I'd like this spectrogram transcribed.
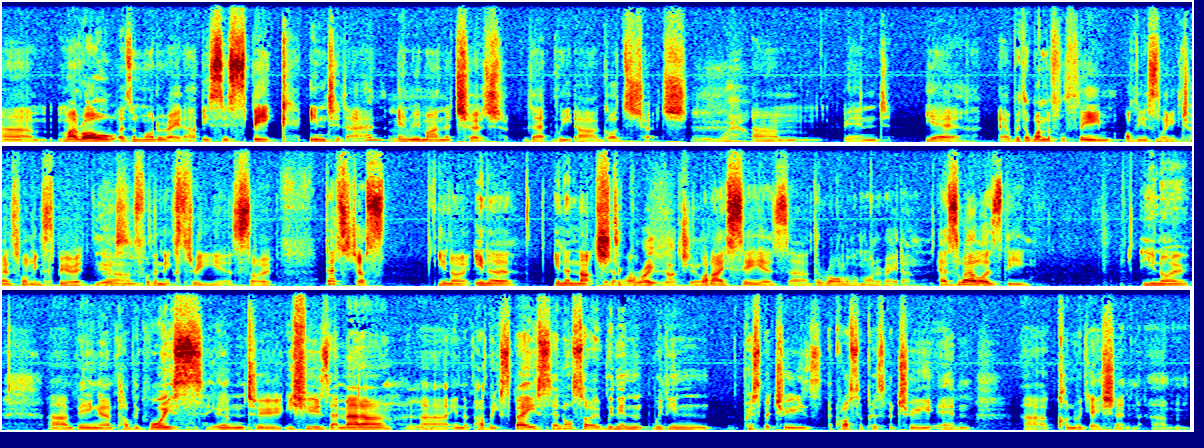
Um, my role as a moderator is to speak into that and remind the church that we are God's church Wow. um, and yeah, uh, with a wonderful theme, obviously, transforming spirit Yes. uh, for the next three years. So that's just you know in a in a That's nutshell a great nutshell. what I see as uh, the role of a moderator, as well as the you know. Uh, being a public voice Yep. into issues that matter uh, in the public space, and also within within presbyteries across the presbytery and uh, congregation. Um,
